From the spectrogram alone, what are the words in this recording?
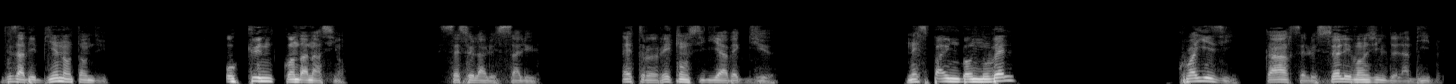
Vous avez bien entendu. Aucune condamnation. C'est cela le salut. Être réconcilié avec Dieu. N'est-ce pas une bonne nouvelle? Croyez-y, car c'est le seul évangile de la Bible.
